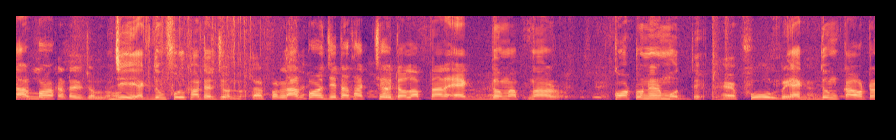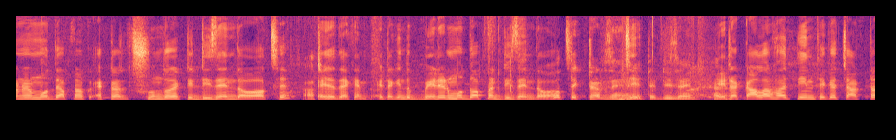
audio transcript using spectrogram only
তারপর খাটের জন্য। জি একদম ফুল খাটের জন্য। তারপর তারপর যেটা থাকছে ওইটা হলো আপনার একদম আপনার কটনের মধ্যে। হ্যাঁ ফুল একদম কার্টনের মধ্যে আপনার একটা সুন্দর একটি ডিজাইন দেওয়া আছে। আচ্ছা। এই যে দেখেন এটা কিন্তু বেডের মধ্যে আপনার ডিজাইন দেওয়া আছে। প্রত্যেকটার ডিজাইন এটা কালার হয় তিন থেকে চারটা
